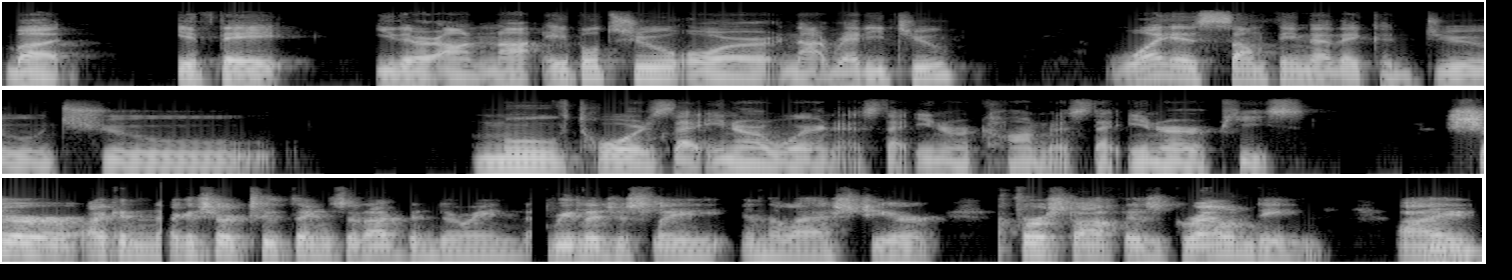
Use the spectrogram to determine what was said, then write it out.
But if they either are not able to or not ready to, what is something that they could do to move towards that inner awareness, that inner calmness, that inner peace? Sure, I can I can share two things that I've been doing religiously in the last year. First off is grounding. I mm.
